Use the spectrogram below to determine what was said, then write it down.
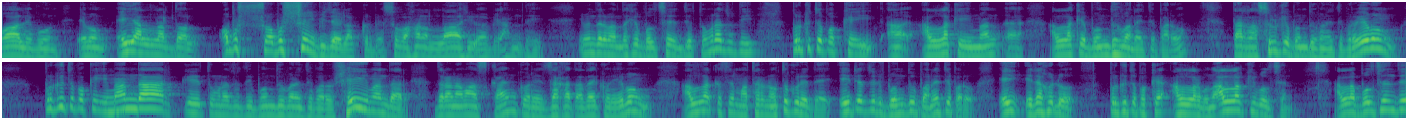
গালেবুন এবং এই আল্লাহর দল অবশ্য অবশ্যই বিজয় লাভ করবে। সোবাহান আল্লাহ আহমদেহি ইমানদার বান্দাকে বলছেন যে, তোমরা যদি প্রকৃতপক্ষে এই আল্লাহকে ইমান আল্লাহকে বন্ধু বানাইতে পারো, তার রাসুলকে বন্ধু বানাইতে পারো এবং প্রকৃতপক্ষে ইমানদারকে তোমরা যদি বন্ধু বানাইতে পারো, সেই ইমানদার যারা নামাজ কায়েম করে জাকাত আদায় করে এবং আল্লাহর কাছে মাথার নত করে দেয়, এইটা যদি বন্ধু বানাইতে পারো, এই, এটা হলো প্রকৃতপক্ষে আল্লাহর বন্ধু। আল্লাহ কি বলছেন? আল্লাহ বলছেন যে,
